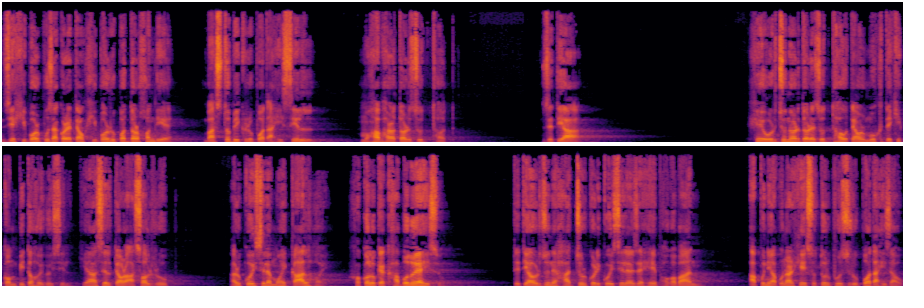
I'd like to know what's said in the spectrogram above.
যিয়ে শিৱৰ পূজা কৰে তেওঁ শিৱৰ ৰূপত দৰ্শন দিয়ে। বাস্তৱিক ৰূপত আহিছিল মহাভাৰতৰ যুদ্ধত। যেতিয়া সেই অৰ্জুনৰ দৰে যোদ্ধাও তেওঁৰ মুখ দেখি কম্পিত হৈ গৈছিল। সেয়া আছিল তেওঁৰ আচল ৰূপ। আৰু কৈছিলে মই কাল হয় সকলোকে খাবলৈ আহিছোঁ। তেতিয়া অৰ্জুনে হাতযোৰ কৰি কৈছিলে যে হে ভগৱান আপুনি আপোনাৰ সেই চতুৰ্ভুজ ৰূপত আহি যাওক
